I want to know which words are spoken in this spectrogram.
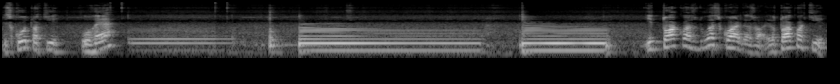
escuto aqui o Ré. E toco as duas cordas, ó. Eu toco aqui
